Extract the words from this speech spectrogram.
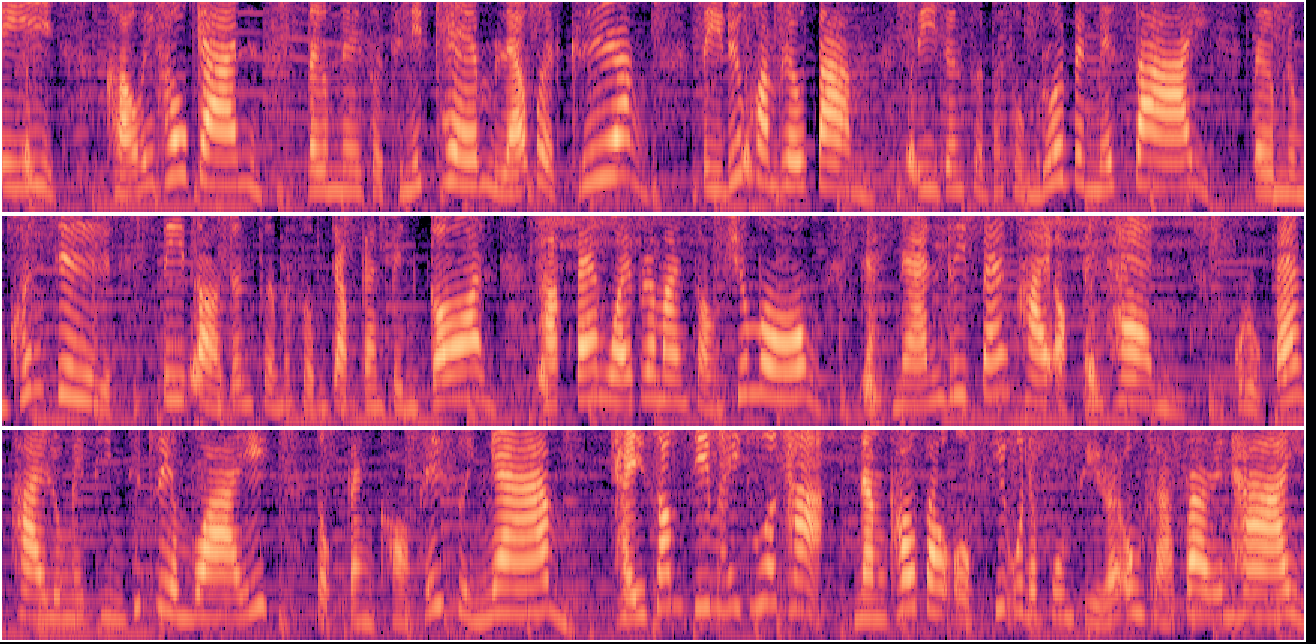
ตี เคล้าให้เข้ากัน เติมเนยสดชนิดเค็มแล้วเปิดเครื่อง ตีด้วยความเร็วต่ำ ตีจนส่วนผสมร่วนเป็นเม็ดทราย เติมนมข้นจืด ตีต่อจนส่วนผสมจับกันเป็นก้อน พักแป้งไว้ประมาณ 2 ชั่วโมง จากนั้นรีดแป้งพายออกเป็นแผ่น กรุแป้งพายลงในพิมพ์ที่เตรียมไว้ ตกแต่งขอบให้สวยงาม ใช้ซ่อมจิ้มให้ทั่วค่ะ นำเข้าเตาอบที่อุณหภูมิ 400 องศาฟาเรนไฮต์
